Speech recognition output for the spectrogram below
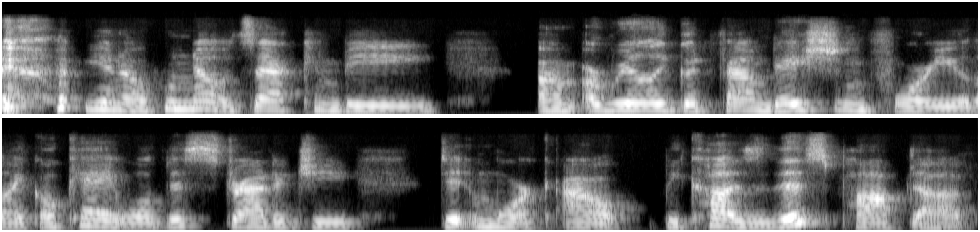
you know, who knows, that can be um, a really good foundation for you. Like, okay, well, this strategy didn't work out because this popped up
